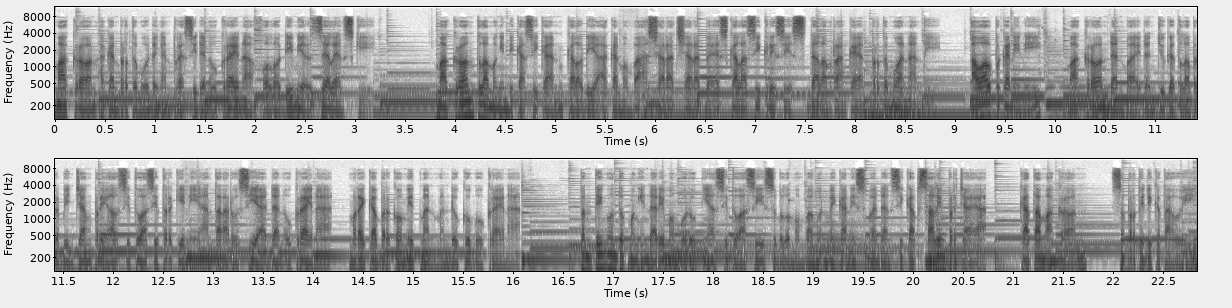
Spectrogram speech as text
Macron akan bertemu dengan Presiden Ukraina Volodymyr Zelensky. Macron telah mengindikasikan kalau dia akan membahas syarat-syarat deeskalasi krisis dalam rangkaian pertemuan nanti. Awal pekan ini, Macron dan Biden juga telah berbincang perihal situasi terkini antara Rusia dan Ukraina. Mereka berkomitmen mendukung Ukraina. Penting untuk menghindari memburuknya situasi sebelum membangun mekanisme dan sikap saling percaya, kata Macron. Seperti diketahui,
